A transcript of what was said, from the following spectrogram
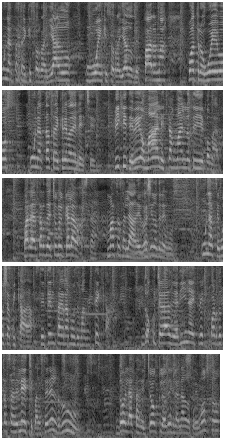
una taza de queso rallado, un buen queso rallado de Parma, cuatro huevos, una taza de crema de leche. Piqui, te veo mal, estás mal, no te di de comer. Para la tarta de chocolate calabaza, masa salada y relleno tenemos una cebolla picada, 70 gramos de manteca, dos cucharadas de harina y tres cuartos tazas de leche para hacer el roux dos latas de choclo desgranado cremoso,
